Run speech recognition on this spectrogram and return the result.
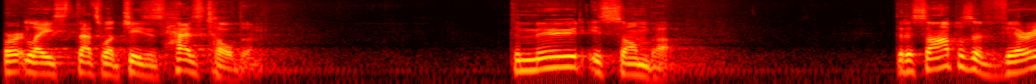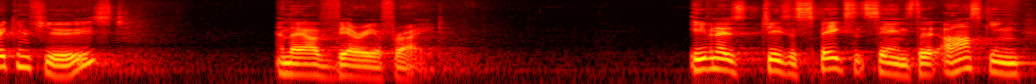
Or at least that's what Jesus has told them. The mood is somber. The disciples are very confused and they are very afraid. Even as Jesus speaks, it seems they're asking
